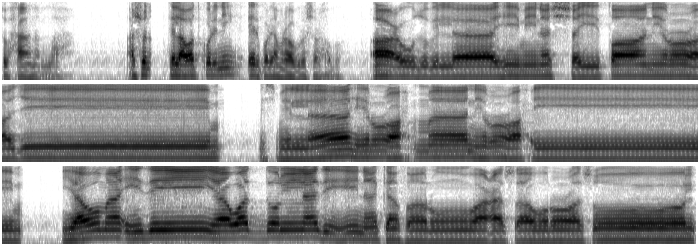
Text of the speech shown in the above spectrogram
সুহান আল্লাহ আসুন, তেলাওয়াত করিনি, এরপরে আমরা অগ্রসর হব। أعوذ بالله من الشيطان الرجيم. بسم الله الرحمن الرحيم. يومئذ يود الذين كفروا وعصوا الرسول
